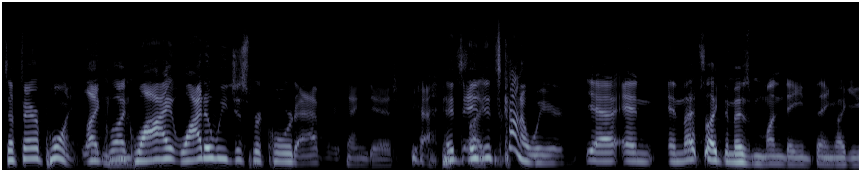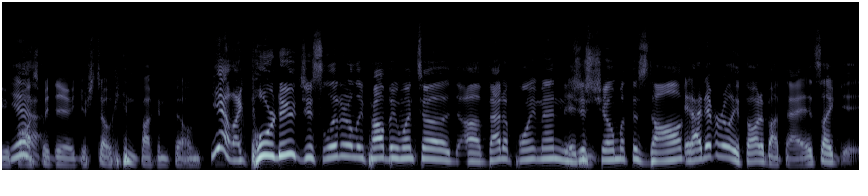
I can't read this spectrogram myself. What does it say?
It's a fair point. Like like Mhm. why why do we just record everything, dude? Yeah, It's it's, it, it's kind of weird. Yeah, and and that's like the most mundane thing like you could Yeah. possibly do. You're still getting fucking filmed. Yeah, like poor dude just literally probably went to a, vet appointment and he's just And- chilling with his dog. And I never really thought about that. It's like i-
